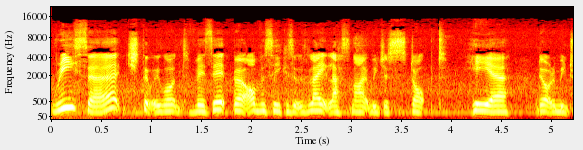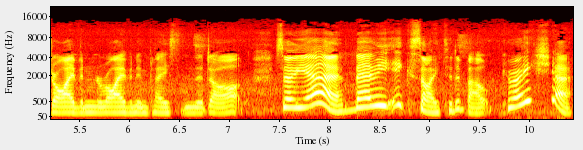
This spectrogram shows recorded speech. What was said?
researched that we want to visit. But obviously, because it was late last night, we just stopped here. We don't want to be driving and arriving in places in the dark. So, yeah, very excited about Croatia.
